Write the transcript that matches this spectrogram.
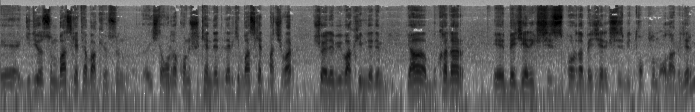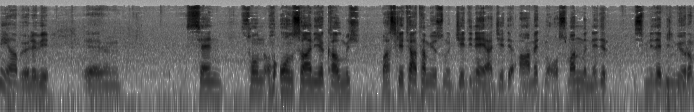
E, gidiyorsun baskete bakıyorsun. İşte orada konuşurken dediler ki basket maçı var. Şöyle bir bakayım dedim. Ya bu kadar e, beceriksiz sporda beceriksiz bir toplum olabilir mi ya? Böyle bir e, sen son 10 saniye kalmış basketi atamıyorsun. Cedi ne ya? Cedi Ahmet mi Osman mı nedir? İsmini de bilmiyorum.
